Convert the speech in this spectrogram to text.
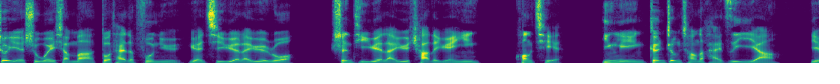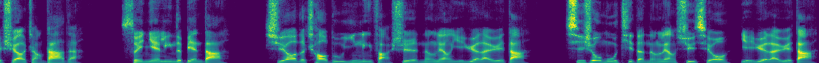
这也是为什么堕胎的妇女元气越来越弱，身体越来越差的原因。况且，婴灵跟正常的孩子一样，也是要长大的。随年龄的变大，需要的超度婴灵法事能量也越来越大，吸收母体的能量需求也越来越大。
